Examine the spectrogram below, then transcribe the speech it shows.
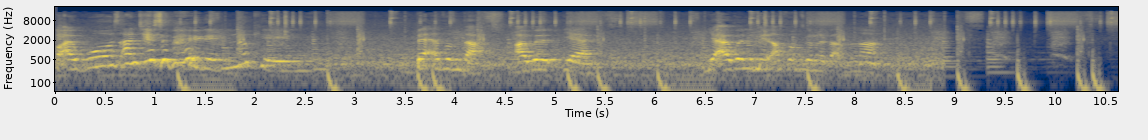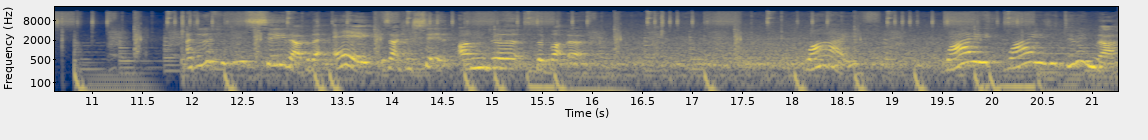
but I was anticipating looking better than that. I will, yeah. Yeah, I will admit I thought it was going to look better than that. I don't know if you can see that, but the egg is actually sitting under the butter. Why? Why, why is it doing that?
